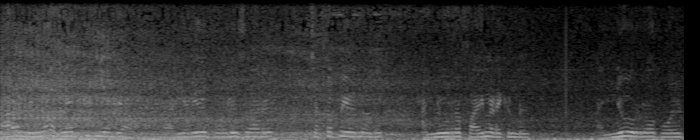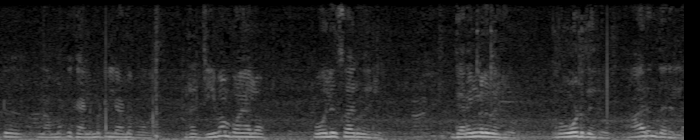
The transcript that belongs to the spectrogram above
കാരണം നിങ്ങളുടെ സേഫ്റ്റിക്ക് വേണ്ടിയാണ്. വലിയ പോലീസുകാർ ചെക്കപ്പ് ചെയ്യുന്നുണ്ട്. അഞ്ഞൂറ് രൂപ ഫൈൻ അടയ്ക്കുന്നുണ്ട്. അഞ്ഞൂറ് രൂപ പോയിട്ട് നമുക്ക് ഹെൽമെറ്റ് ഇല്ലാണ്ട് പോകാം. പക്ഷേ ജീവൻ പോയാലോ? പോലീസുകാർ തരും ജനങ്ങൾ തരുമോ റോഡ് തരുമോ ആരും തരില്ല.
